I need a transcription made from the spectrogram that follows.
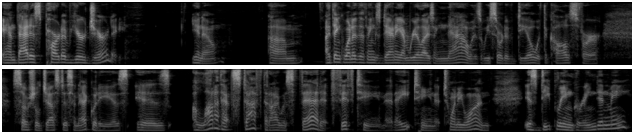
and that is part of your journey you know? Um, i think one of the things danny i'm realizing now as we sort of deal with the calls for social justice and equity is is a lot of that stuff that i was fed at 15 at 18 at 21 is deeply ingrained in me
